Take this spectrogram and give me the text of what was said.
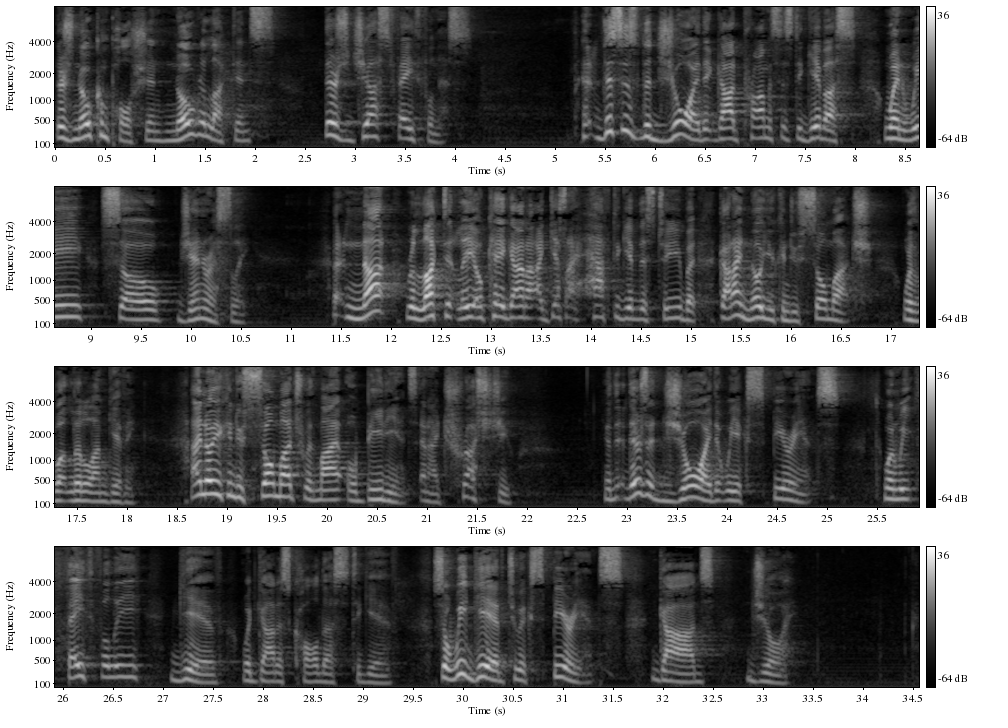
There's no compulsion, no reluctance. There's just faithfulness. This is the joy that God promises to give us when we sow generously. Not reluctantly, okay, God, I guess I have to give this to you, but God, I know you can do so much with what little I'm giving. I know you can do so much with my obedience, and I trust you. There's a joy that we experience when we faithfully give what God has called us to give. So we give to experience God's joy.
